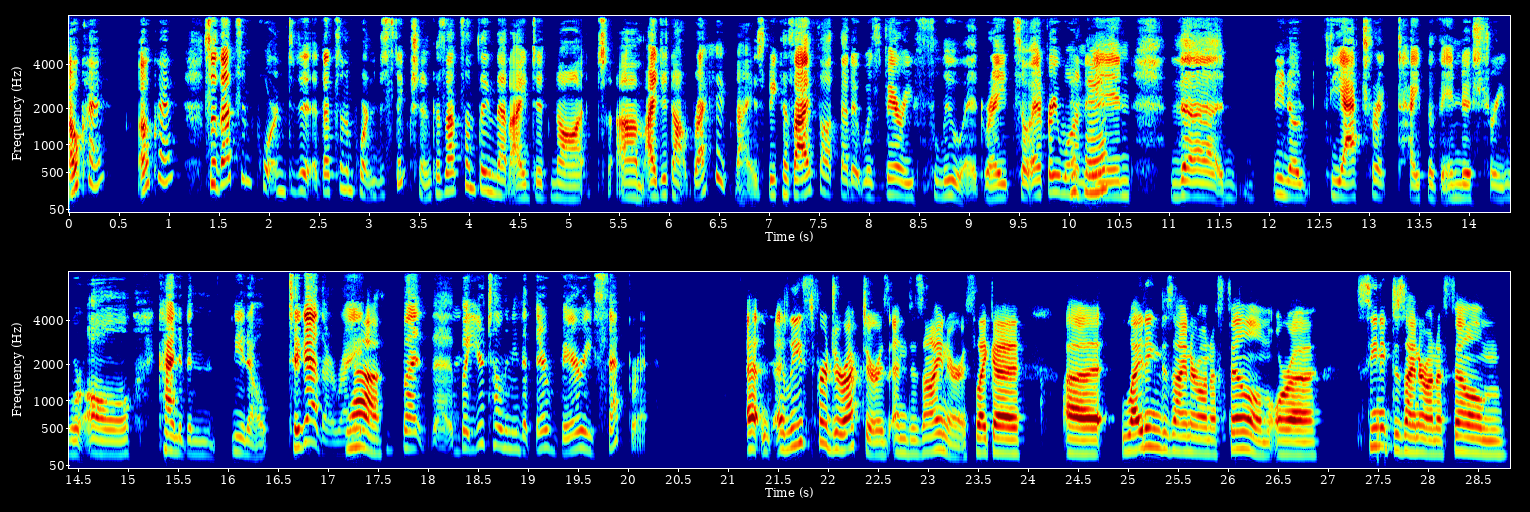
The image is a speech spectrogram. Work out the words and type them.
Okay. Okay, so that's important. To, that's an important distinction because that's something that I did not, um, I did not recognize because I thought that it was very fluid, right? So everyone mm-hmm. in the, you know, theatric type of industry were all kind of in, you know, together, right? Yeah. But uh, but you're telling me that they're very separate. At, at least for directors and designers, like a, a lighting designer on a film or a scenic designer on a film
